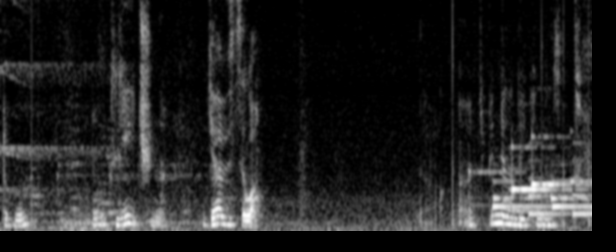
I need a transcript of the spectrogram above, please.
что, ну? Отлично. Я взяла. Так, а теперь мне надо идти назад.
